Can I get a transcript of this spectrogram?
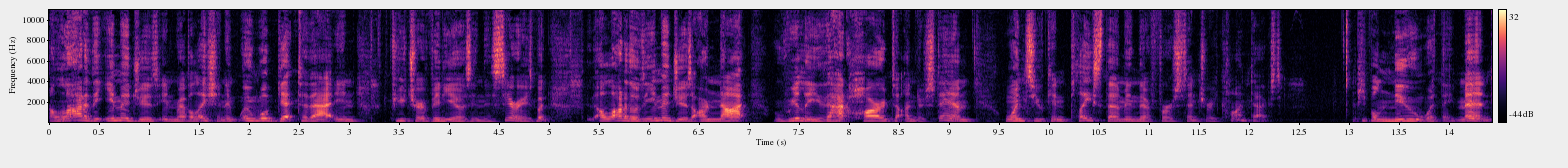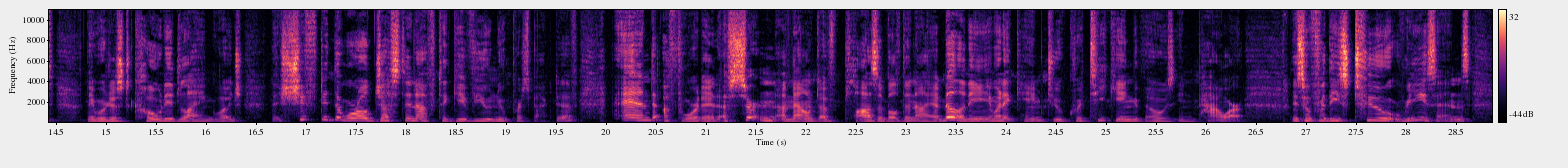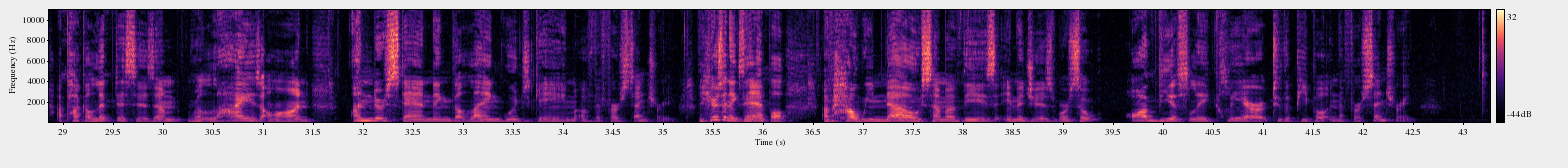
a lot of the images in Revelation, and we'll get to that in future videos in this series, but a lot of those images are not really that hard to understand once you can place them in their first century context. People knew what they meant. They were just coded language that shifted the world just enough to give you new perspective and afforded a certain amount of plausible deniability when it came to critiquing those in power. And so, for these two reasons, apocalypticism relies on understanding the language game of the first century. Here's an example of how we know some of these images were so obviously clear to the people in the first century.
